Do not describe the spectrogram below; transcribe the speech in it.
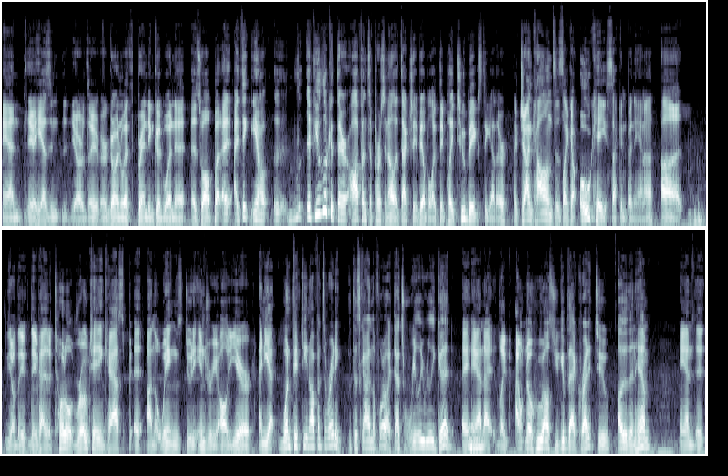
and you know, he hasn't. You know, they are going with Brandon Goodwin uh, as well. But I, I think you know, if you look at their offensive personnel, it's actually available. Like they play two bigs together. Like John Collins is like a okay second banana. Uh, you know they they've had a total rotating cast eh, on the wings due to injury all year, and yet 115 offensive rating with this guy on the floor. Like that's really really good. A- And I like I don't know who else you give that credit to other than him. And it,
